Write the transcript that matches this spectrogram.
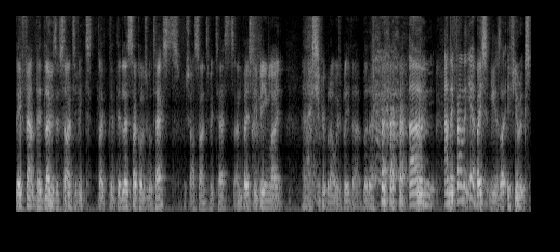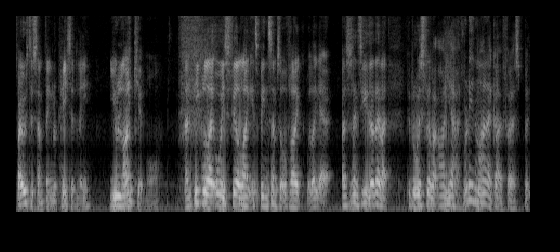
they found had loads of scientific t- like the, of psychological tests, which are scientific tests, and basically being like. Actually, people don't always believe that, but uh, um, and they found that yeah, basically it's like if you're exposed to something repeatedly, you like it more, and people like always feel like it's been some sort of like like I was saying to you the other day, like people always feel like oh yeah, I really didn't like that guy at first, but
